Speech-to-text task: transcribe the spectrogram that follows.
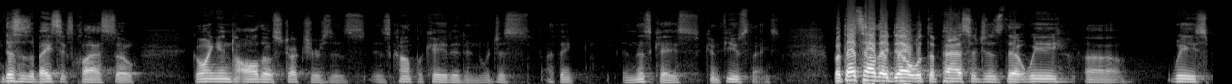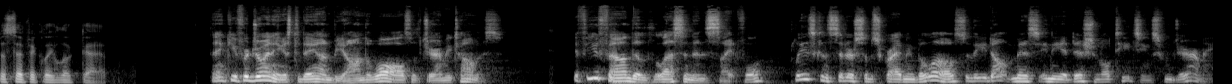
this is a basics class, so going into all those structures is, is complicated and would just, I think, in this case, confuse things. But that's how they dealt with the passages that we, uh, we specifically looked at. Thank you for joining us today on Beyond the Walls with Jeremy Thomas. If you found the lesson insightful, please consider subscribing below so that you don't miss any additional teachings from Jeremy.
